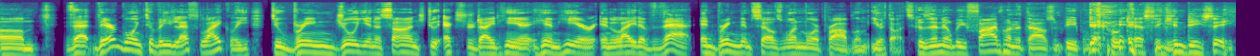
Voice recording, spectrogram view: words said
um, that they're going to be less likely to bring Julian Assange to extradite here, him here in light of that and bring themselves one more problem. Your thoughts? Because then there'll be 500,000 people protesting in D.C.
